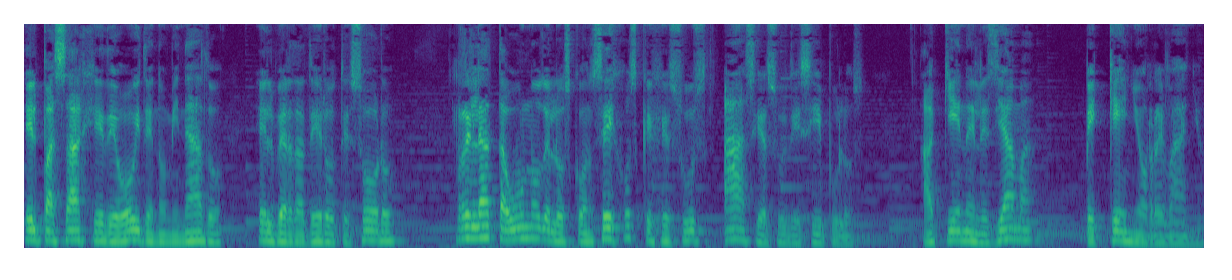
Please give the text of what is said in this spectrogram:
El pasaje de hoy denominado el verdadero tesoro relata uno de los consejos que Jesús hace a sus discípulos, a quienes les llama pequeño rebaño.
